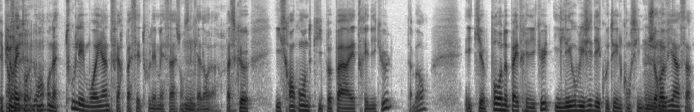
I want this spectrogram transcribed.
Et puis en fait, on, a tous les moyens de faire passer tous les messages dans ces mm. cadres-là. Parce qu'il se rend compte qu'il ne peut pas être ridicule d'abord, et que pour ne pas être ridicule, il est obligé d'écouter une consigne. Je mhm. reviens à ça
